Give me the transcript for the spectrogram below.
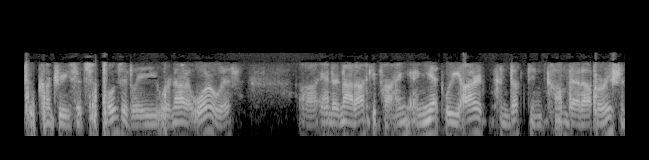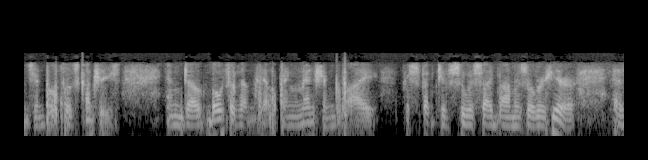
two countries that supposedly we're not at war with uh, and are not occupying, and yet we are conducting combat operations in both those countries. And uh, both of them have been mentioned by prospective suicide bombers over here as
